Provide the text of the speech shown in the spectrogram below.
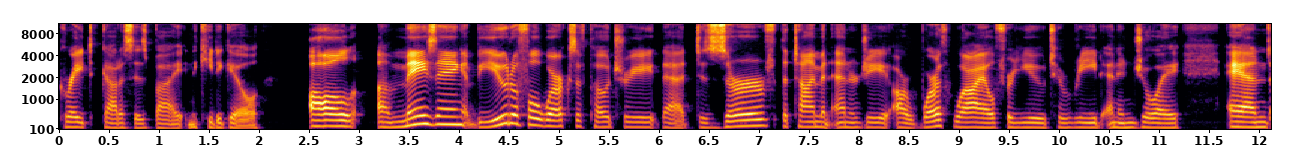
Great Goddesses by Nikita Gill. All amazing, beautiful works of poetry that deserve the time and energy, are worthwhile for you to read and enjoy and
